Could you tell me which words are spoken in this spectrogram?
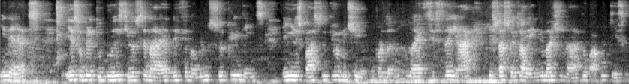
inertes e, sobretudo, em seu cenário de fenômenos surpreendentes em um espaço incrivelmente rico. Portanto, não é de se estranhar que situações além do imaginável aconteçam.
